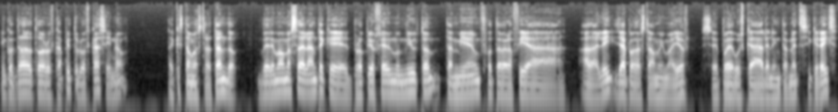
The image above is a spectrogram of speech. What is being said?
encontrando todos los capítulos casi, ¿no? La que estamos tratando. Veremos más adelante que el propio Helmut Newton también fotografía a Dalí, ya cuando estaba muy mayor. Se puede buscar en internet si queréis.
